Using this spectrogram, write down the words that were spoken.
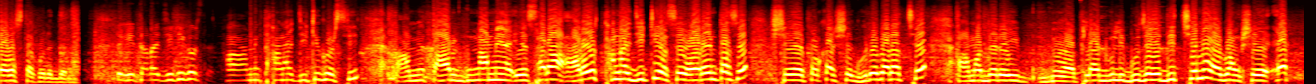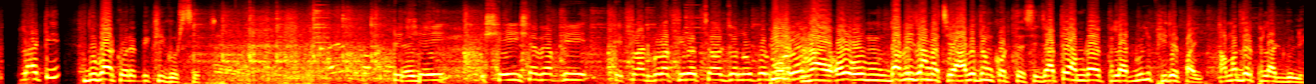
ব্যবস্থা করে দেন। তারা জিডি করছে? হ্যাঁ আমি থানায় জিটি করছি। আমি তার নামে এছাড়া আরও থানায় জিটি আছে ওয়ারেন্ট আছে সে প্রকাশ্যে ঘুরে বেড়াচ্ছে। আমাদের এই ফ্ল্যাটগুলি বুঝিয়ে দিচ্ছে না এবং সে এক ফ্ল্যাটই দুবার করে বিক্রি করছে। সেই সেই হিসাবে আপনি এই ফ্ল্যাটগুলো ফেরত চাওয়ার জন্য উপর হ্যাঁ ও ও দাবি জানাচ্ছে আবেদন করতেছি যাতে আমরা ফ্ল্যাটগুলি ফিরে পাই আমাদের ফ্ল্যাটগুলি।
